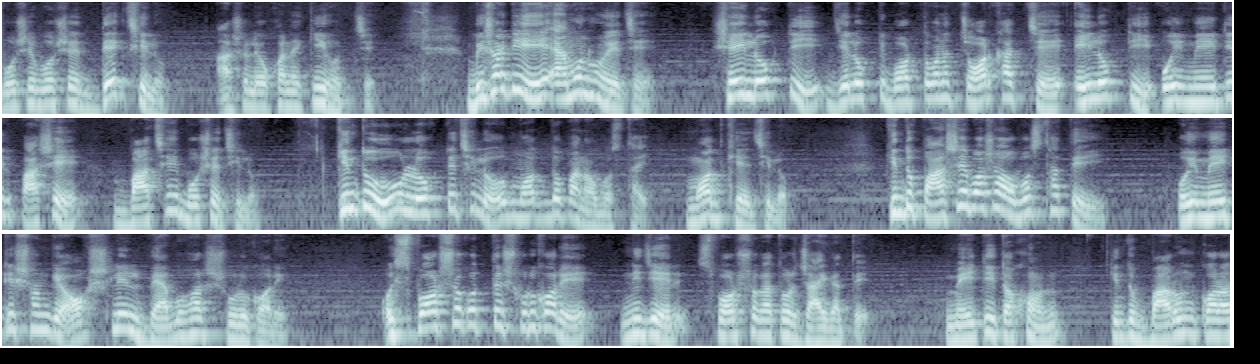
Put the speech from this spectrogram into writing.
বসে বসে দেখছিল আসলে ওখানে কি হচ্ছে। বিষয়টি এমন হয়েছে, সেই লোকটি, যে লোকটি বর্তমানে চর খাচ্ছে, এই লোকটি ওই মেয়েটির পাশে বাছে বসেছিল। কিন্তু লোকটি ছিল মদ্যপান অবস্থায়, মদ খেয়েছিল। কিন্তু পাশে বসা অবস্থাতেই ওই মেয়েটির সঙ্গে অশ্লীল ব্যবহার শুরু করে। ওই স্পর্শ করতে শুরু করে নিজের স্পর্শকাতর জায়গাতে। মেয়েটি তখন কিন্তু বারণ করা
